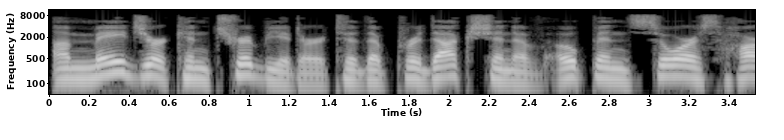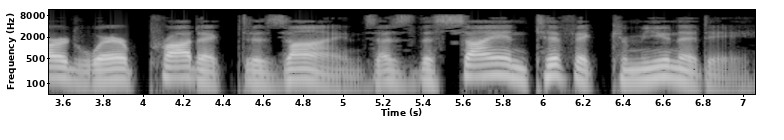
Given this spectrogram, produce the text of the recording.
A major contributor to the production of open-source hardware product designs is the scientific community.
